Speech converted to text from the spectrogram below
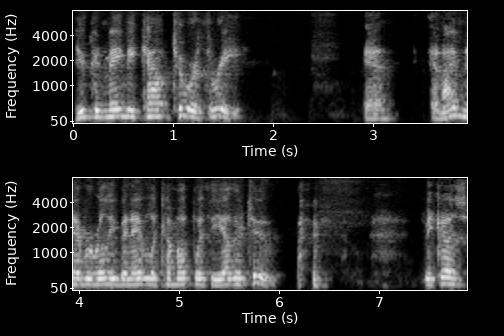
You can maybe count two or three. And and I've never really been able to come up with the other two. because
